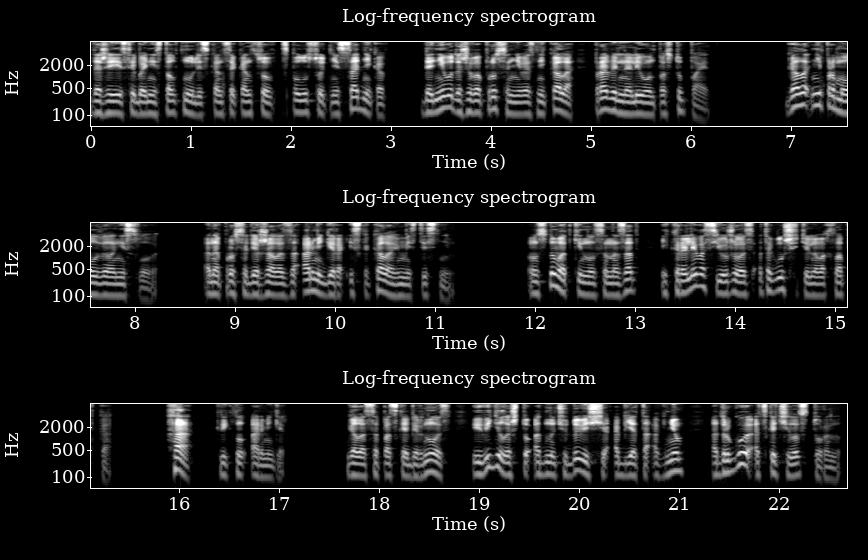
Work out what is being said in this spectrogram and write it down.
Даже если бы они столкнулись в конце концов с полусотней садников, Для него даже вопроса не возникало, правильно ли он поступает. Гала не промолвила ни слова. Она просто держалась за Армигера и скакала вместе с ним. Он снова откинулся назад, и королева съежилась от оглушительного хлопка. «Ха!» — крикнул Армигер. Гала с опаской обернулась и увидела, что одно чудовище объято огнем, а другое отскочило в сторону.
